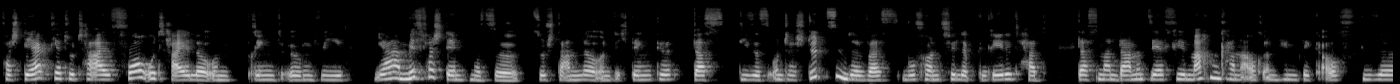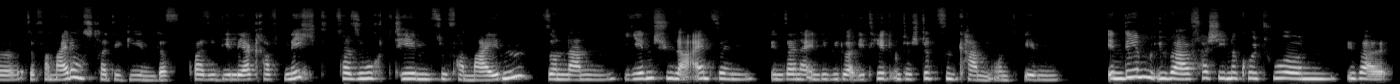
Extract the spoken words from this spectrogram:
verstärkt ja total Vorurteile und bringt irgendwie ja Missverständnisse zustande. Und ich denke, dass dieses unterstützende, was wovon Philipp geredet hat, dass man damit sehr viel machen kann, auch im Hinblick auf diese, diese, Vermeidungsstrategien, dass quasi die Lehrkraft nicht versucht, Themen zu vermeiden, sondern jeden Schüler einzeln in seiner Individualität unterstützen kann und eben in dem über verschiedene Kulturen, über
